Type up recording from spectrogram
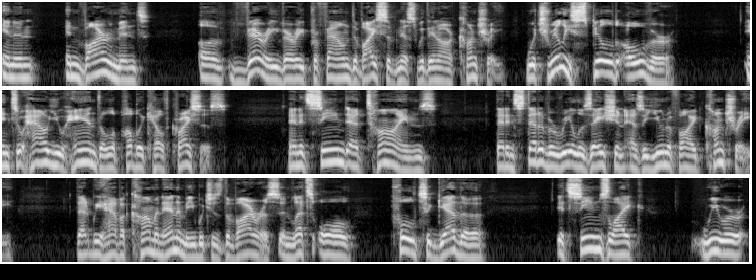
in an environment of very, very profound divisiveness within our country, which really spilled over into how you handle a public health crisis. And it seemed at times that instead of a realization as a unified country that we have a common enemy, which is the virus, and let's all pulled together, it seems like we were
